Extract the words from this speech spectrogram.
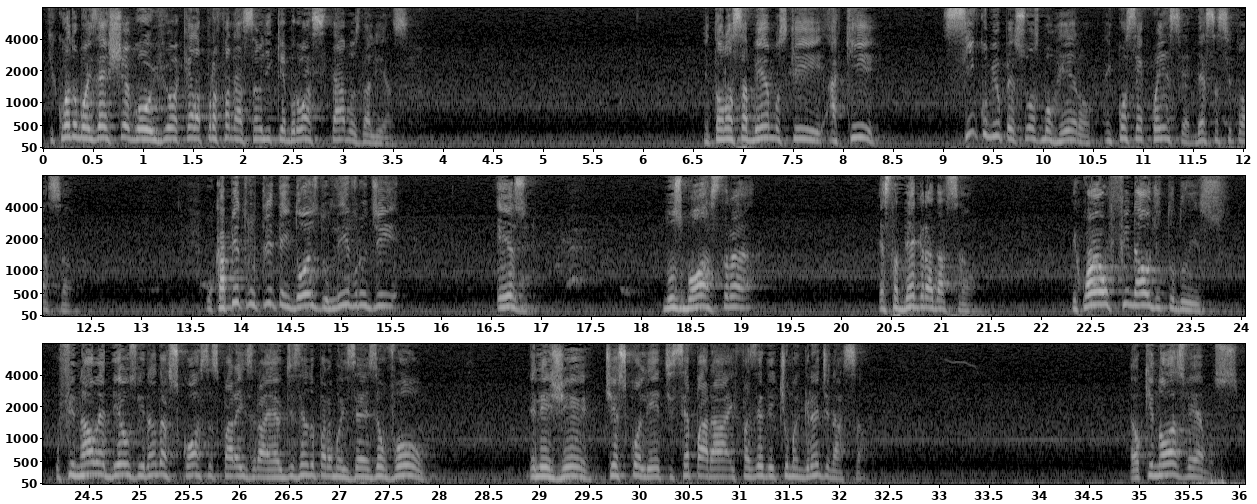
que quando Moisés chegou e viu aquela profanação, ele quebrou as tábuas da aliança. Então nós sabemos que aqui 5 mil pessoas morreram em consequência dessa situação. O capítulo 32 do livro de Êxodo nos mostra essa degradação. E qual é o final de tudo isso? O final é Deus virando as costas para Israel, dizendo para Moisés: Eu vou eleger, te escolher, te separar e fazer de ti uma grande nação. É o que nós vemos.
